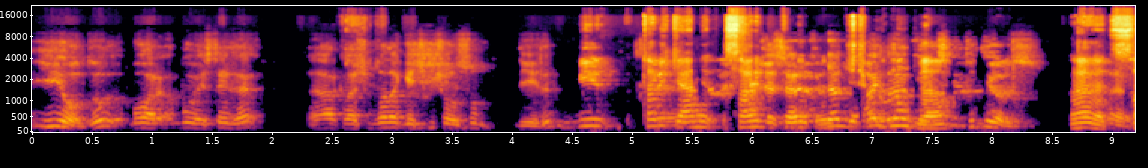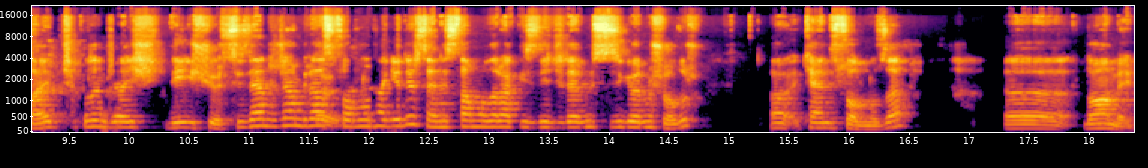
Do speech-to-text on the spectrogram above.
iyi oldu. Bu bu vesileyle e, arkadaşımıza da geçmiş olsun diyelim. Bir tabii ki yani sahip Cesaretinden dolayı kutluyoruz. evet, Evet. sahip çıkılınca iş değişiyor. Sizden ricam biraz Evet. sorunuza gelirseniz tam olarak izleyicilerimiz sizi görmüş olur. Kendi solunuza. Ee, Doğan Bey.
